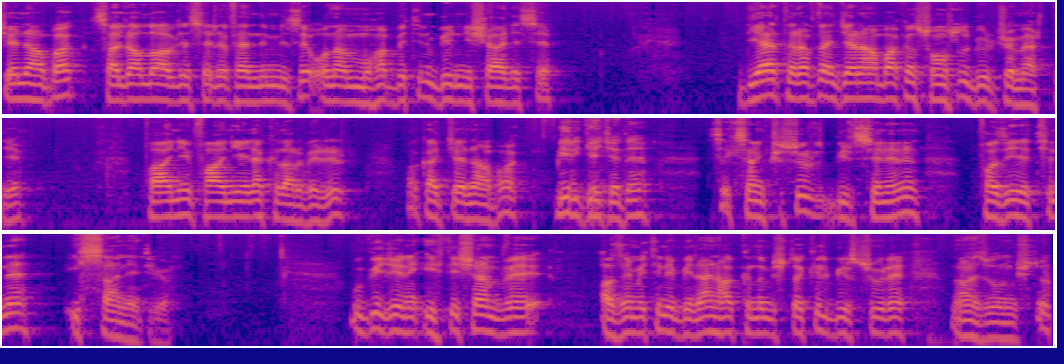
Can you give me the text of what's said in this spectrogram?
Cenab-ı Hak sallallahu aleyhi ve sellem efendimize olan muhabbetin bir nişanesi. Diğer taraftan Cenab-ı Hakk'ın sonsuz bir cömertliği. Fani faniye ne kadar verir? Fakat Cenab-ı Hak bir gecede 80 küsür bir senenin faziletine ihsan ediyor. Bu gecenin ihtişam ve azametini binaen hakkında müstakil bir sure nazil olmuştur.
